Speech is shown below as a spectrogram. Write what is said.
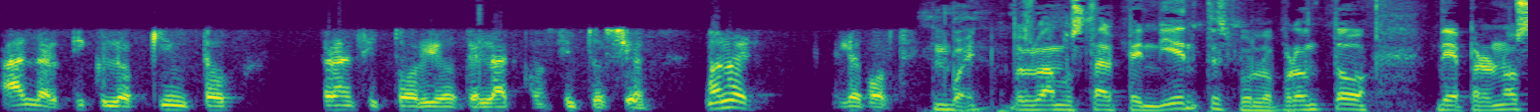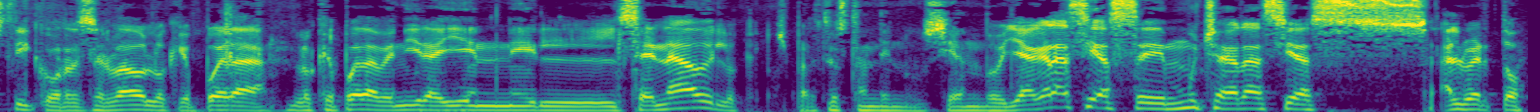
al artículo quinto transitorio de la Constitución. Manuel. El deporte. Bueno, pues vamos a estar pendientes por lo pronto de pronóstico reservado lo que pueda lo que pueda venir ahí en el Senado y lo que los partidos están denunciando. Ya gracias, eh, muchas gracias, Alberto.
